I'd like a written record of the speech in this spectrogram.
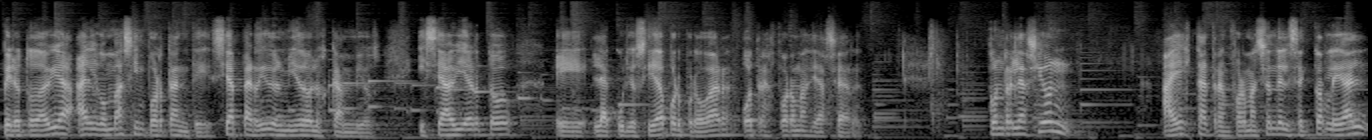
Pero todavía algo más importante, se ha perdido el miedo a los cambios y se ha abierto eh, la curiosidad por probar otras formas de hacer. Con relación a esta transformación del sector legal,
